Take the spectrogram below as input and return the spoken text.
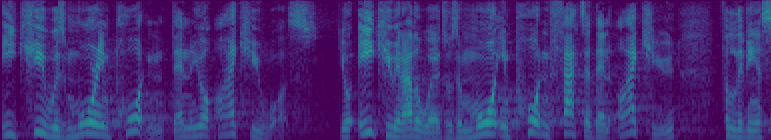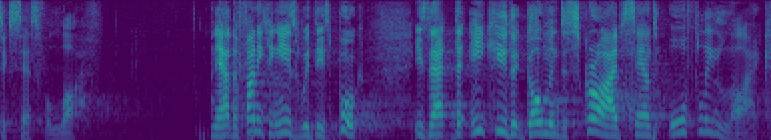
EQ was more important than your IQ was. Your EQ, in other words, was a more important factor than IQ for living a successful life. Now, the funny thing is with this book is that the EQ that Goleman describes sounds awfully like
